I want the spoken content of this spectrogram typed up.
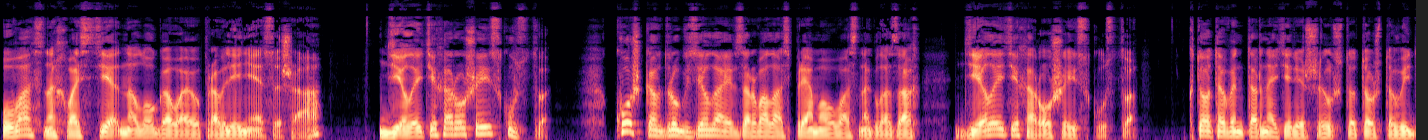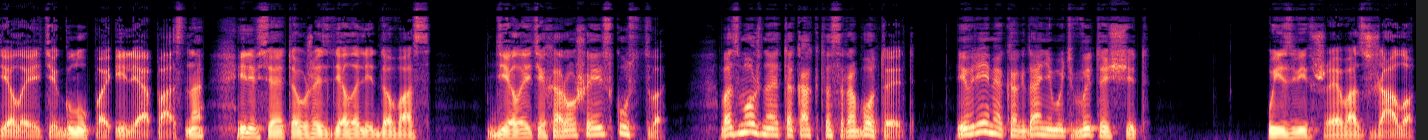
У вас на хвосте налоговое управление США. Делайте хорошее искусство. Кошка вдруг взяла и взорвалась прямо у вас на глазах. Делайте хорошее искусство. Кто-то в интернете решил, что то, что вы делаете, глупо или опасно, или все это уже сделали до вас – Делайте хорошее искусство. Возможно, это как-то сработает, и время когда-нибудь вытащит уязвившее вас жало.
